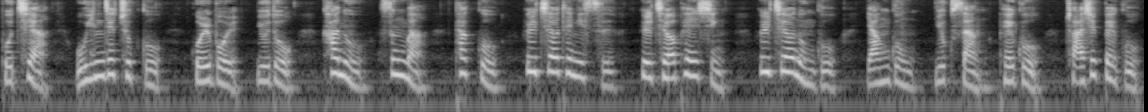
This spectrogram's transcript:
보치아, 오인제 축구, 골볼, 유도, 카누, 승마, 탁구, 휠체어 테니스, 휠체어 펜싱, 휠체어 농구, 양궁, 육상, 배구, 좌식 배구,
